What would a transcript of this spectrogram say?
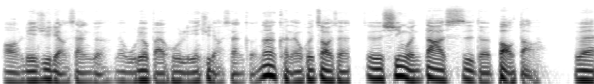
哦，连续两三个，那五六百户连续两三个，那可能会造成这个新闻大肆的报道，对不对？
